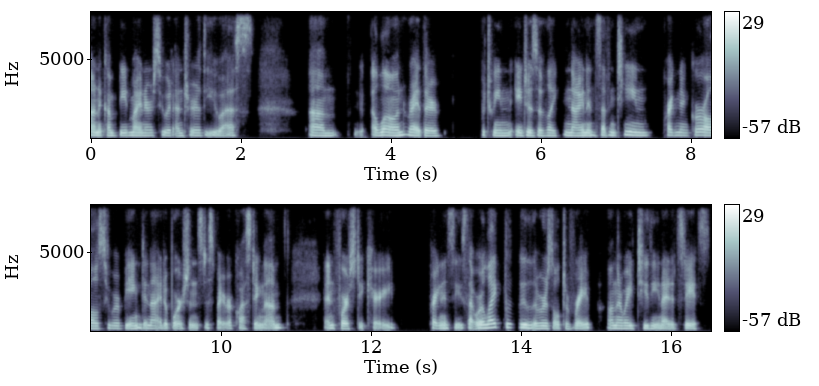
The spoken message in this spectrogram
unaccompanied minors who would enter the US um, alone, right? They're between ages of like nine and 17 pregnant girls who were being denied abortions despite requesting them and forced to carry pregnancies that were likely the result of rape on their way to the United States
